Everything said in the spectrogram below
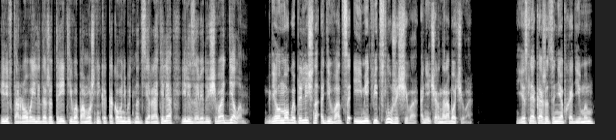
или второго или даже третьего помощника какого-нибудь надзирателя или заведующего отделом, где он мог бы прилично одеваться и иметь вид служащего, а не чернорабочего. Если окажется необходимым,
